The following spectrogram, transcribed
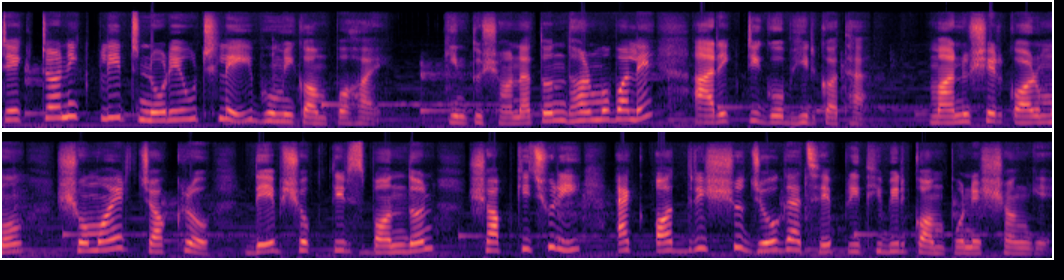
টেকটনিক প্লিট নড়ে উঠলেই ভূমিকম্প হয়। কিন্তু সনাতন ধর্ম বলে আরেকটি গভীর কথা মানুষের কর্ম, সময়ের চক্র, দেবশক্তির স্পন্দন, সবকিছুরই এক অদৃশ্য যোগ আছে পৃথিবীর কম্পনের সঙ্গে।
